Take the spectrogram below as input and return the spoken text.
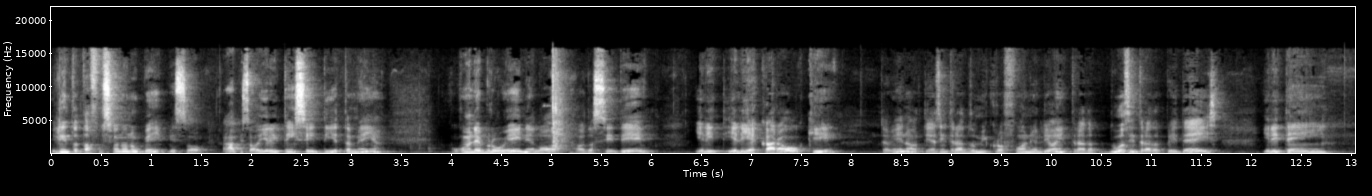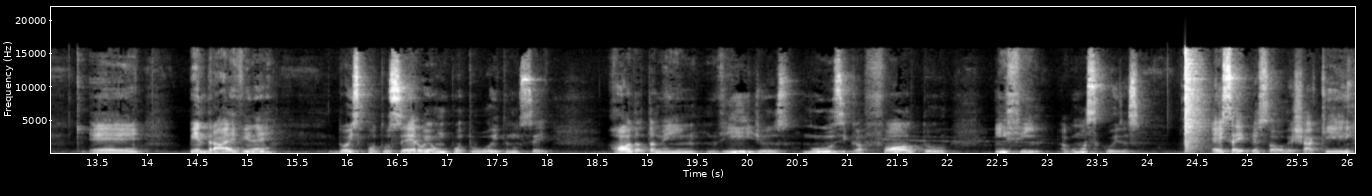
Ele ainda tá funcionando bem, pessoal. Ah, pessoal, ele tem CD também, ó. Como ele é Blu-ray, né? Lógico, roda CD. Ele, ele é karaokê, tá vendo? Tem as entradas do microfone ali, ó. Entrada, duas entradas P10. Ele tem é, pendrive, né? 2.0 é 1.8, não sei. Roda também vídeos, música, foto, enfim, algumas coisas. É isso aí, pessoal. Deixar aqui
